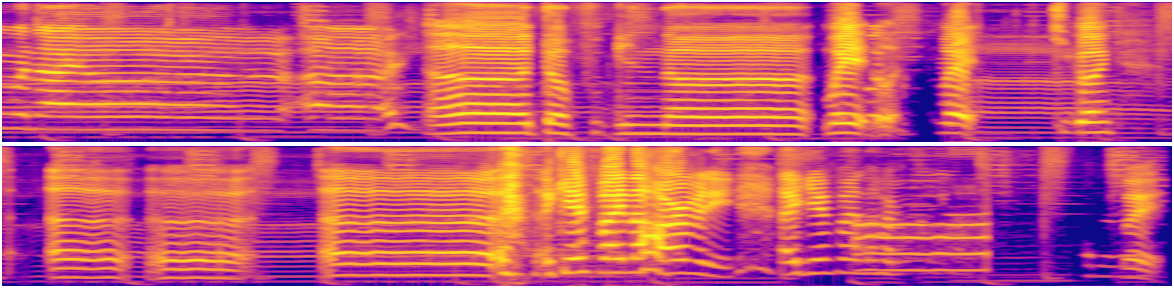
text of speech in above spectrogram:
me when I uh uh Uh, the fucking uh. Wait, wait, wait. keep going. Uh, uh, Uh, I can't find the harmony. I can't find the harmony. Wait.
